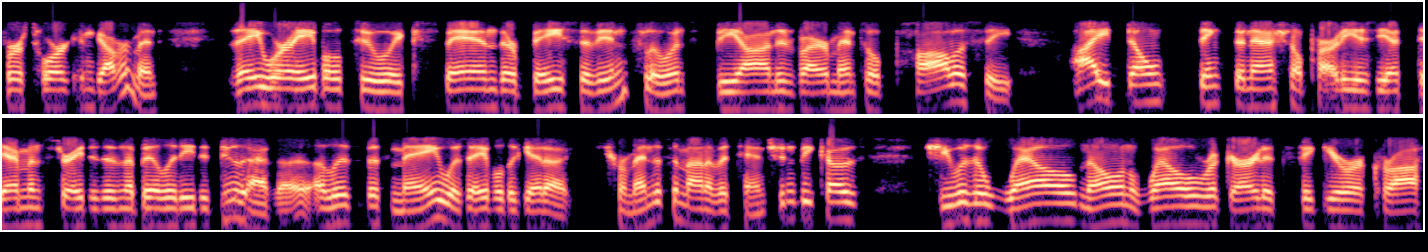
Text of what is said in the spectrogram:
first Horgan government. They were able to expand their base of influence beyond environmental policy. I don't think the National Party has yet demonstrated an ability to do that. Uh, Elizabeth May was able to get a tremendous amount of attention because she was a well-known, well-regarded figure across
